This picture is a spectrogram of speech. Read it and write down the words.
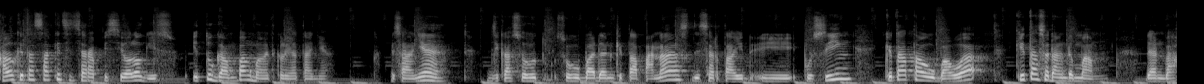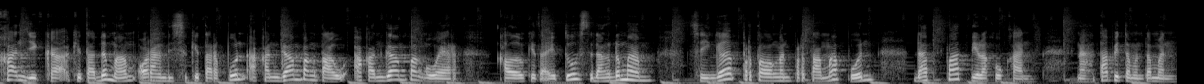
kalau kita sakit secara fisiologis, itu gampang banget kelihatannya. Misalnya, jika suhu, suhu badan kita panas disertai pusing, kita tahu bahwa kita sedang demam. Dan bahkan jika kita demam, orang di sekitar pun akan gampang tahu, akan gampang aware kalau kita itu sedang demam. Sehingga pertolongan pertama pun dapat dilakukan. Nah, tapi teman-teman,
